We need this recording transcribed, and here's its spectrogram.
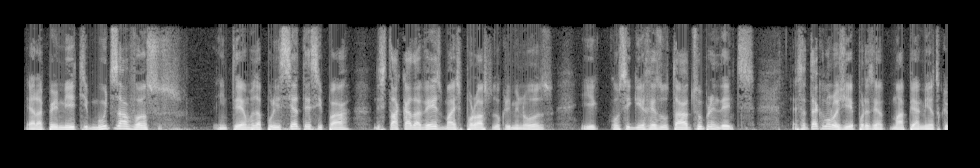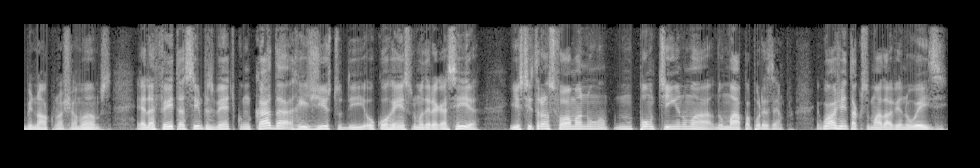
ela permite muitos avanços em termos da polícia se antecipar, de estar cada vez mais próximo do criminoso e conseguir resultados surpreendentes. Essa tecnologia, por exemplo, mapeamento criminal que nós chamamos, ela é feita simplesmente com cada registro de ocorrência numa delegacia, isso se transforma num, num pontinho numa, no mapa, por exemplo. Igual a gente está acostumado a ver no Waze.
